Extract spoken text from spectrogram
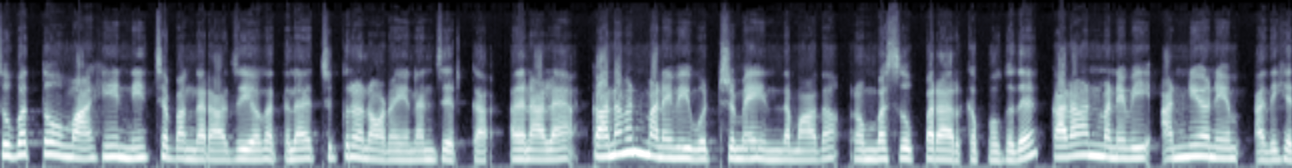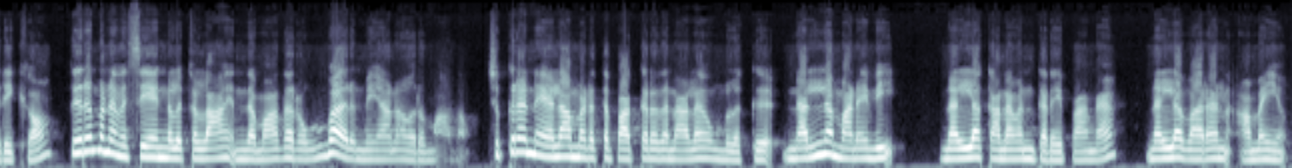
சுபத்துவமாகி நீச்சபங்க ராஜயோகத்துல சுக்கரனோட இணைஞ்சு இருக்கார் அதனால கணவன் மனைவி ஒற்றுமை இந்த மாதம் ரொம்ப சூப்பரா இருக்க போகுது. கணவன் மனைவி அந்யோன்யம் அதிகரிக்கும். திருமண விஷயங்களுக்கெல்லாம் இந்த மாதம் ரொம்ப அருமையான ஒரு மாதம். சுக்கரன் ஏழாம் இடத்தை பார்க்கறதுனால உங்களுக்கு நல்ல மனைவி நல்ல கணவன் கிடைப்பாங்க. நல்ல வரன் அமையும்.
